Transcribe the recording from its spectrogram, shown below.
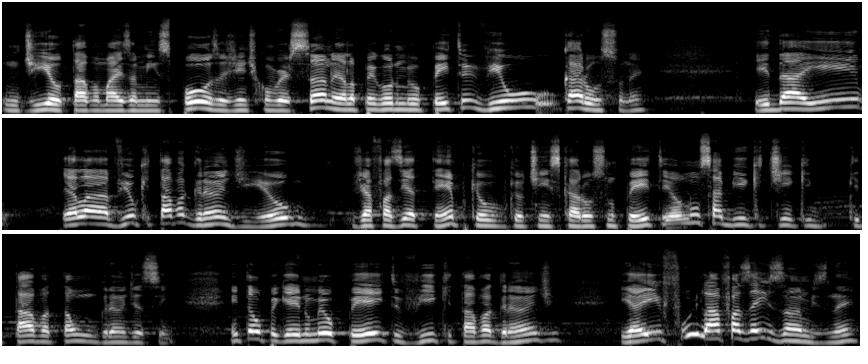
um dia eu tava mais a minha esposa, a gente conversando, ela pegou no meu peito e viu o caroço, né? E daí ela viu que tava grande. Eu já fazia tempo que eu, que eu tinha esse caroço no peito e eu não sabia que tinha que, que tava tão grande assim. Então eu peguei no meu peito, vi que tava grande e aí fui lá fazer exames, né?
